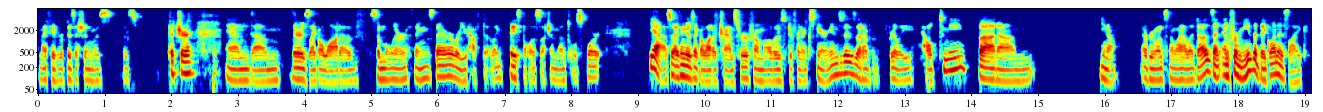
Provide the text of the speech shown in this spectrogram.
my favorite position was was pitcher. And um, there's like a lot of similar things there where you have to like baseball is such a mental sport. Yeah so i think there's like a lot of transfer from all those different experiences that have really helped me. But um you know every once in a while it does. And, and for me the big one is like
